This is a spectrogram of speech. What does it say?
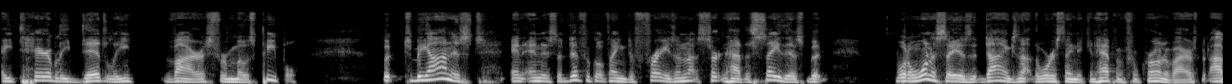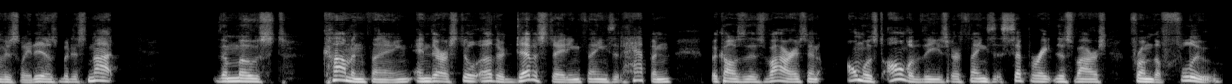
a terribly deadly virus for most people. But to be honest, and, and it's a difficult thing to phrase, I'm not certain how to say this, but what I want to say is that dying is not the worst thing that can happen from coronavirus, but obviously it is, but it's not the most common thing. And there are still other devastating things that happen because of this virus. And almost all of these are things that separate this virus from the flu.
